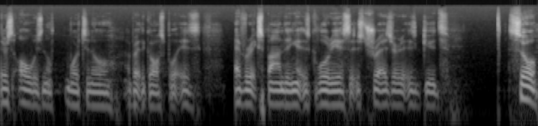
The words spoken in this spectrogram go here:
There's always no, more to know about the gospel. It is ever expanding, it is glorious, it is treasure, it is good. So,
